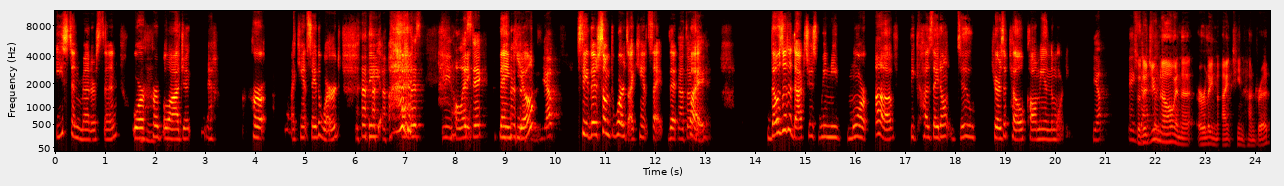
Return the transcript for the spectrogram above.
Eastern medicine or Mhm. herbologic, her, I can't say the word. Holis- you mean holistic? Thank you. yep, See, there's some words I can't say that, that's but okay. Those are the doctors we need more of because they don't do here's a pill call me in the morning Yep. So, did you know in the early 1900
